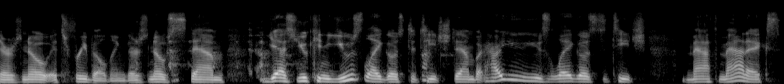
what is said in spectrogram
There's no, it's free building. There's no STEM. Yes, you can use Legos to teach STEM, but how you use Legos to teach mathematics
